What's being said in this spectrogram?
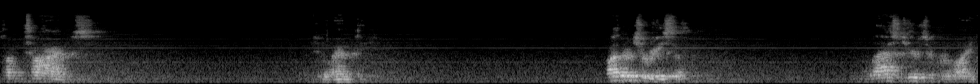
Sometimes Feel empty. Mother Teresa, in the last years of her life,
